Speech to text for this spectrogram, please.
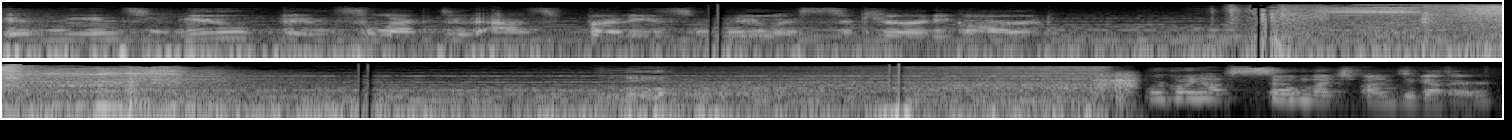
it means you've been selected as Freddy's newest security guard. Hello? We're going to have so much fun together.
